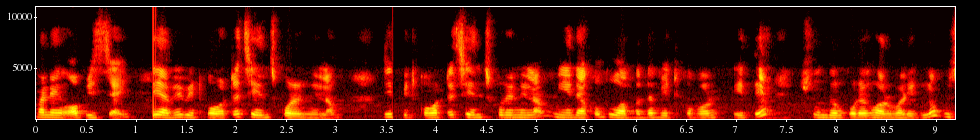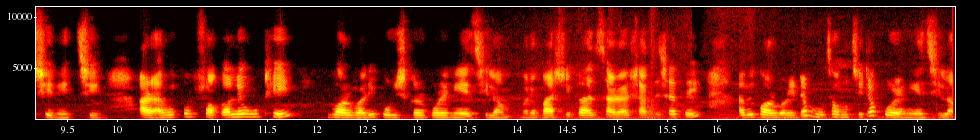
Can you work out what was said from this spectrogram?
মানে অফিস যাই। আমি বেড কভারটা চেঞ্জ করে নিলাম। যে বেড কভারটা চেঞ্জ করে নিলাম, নিয়ে দেখো ধোয়া পাতা বেড কভার পেতে সুন্দর করে ঘর বাড়িগুলো গুছিয়ে নিচ্ছি। আর আমি খুব সকালে উঠেই ঘর বাড়ি পরিষ্কার করে নিয়েছিলাম। মানে বাসি কাজ সারার সাথে সাথেই আমি ঘর বাড়িটা মোছামুছিটা করে নিয়েছিলাম।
